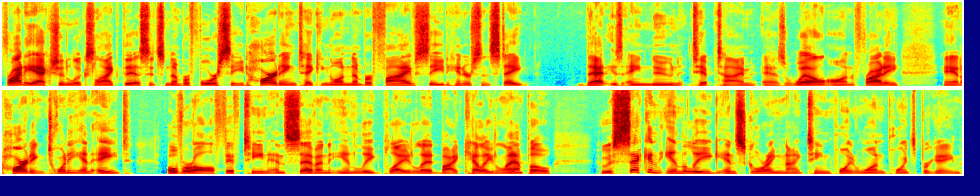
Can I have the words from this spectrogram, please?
Friday action looks like this. It's number four seed Harding taking on number five seed Henderson State. That is a noon tip time as well on Friday. And Harding 20 and 8 overall, 15 and 7 in league play, led by Kelly Lampo, who is second in the league in scoring 19.1 points per game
